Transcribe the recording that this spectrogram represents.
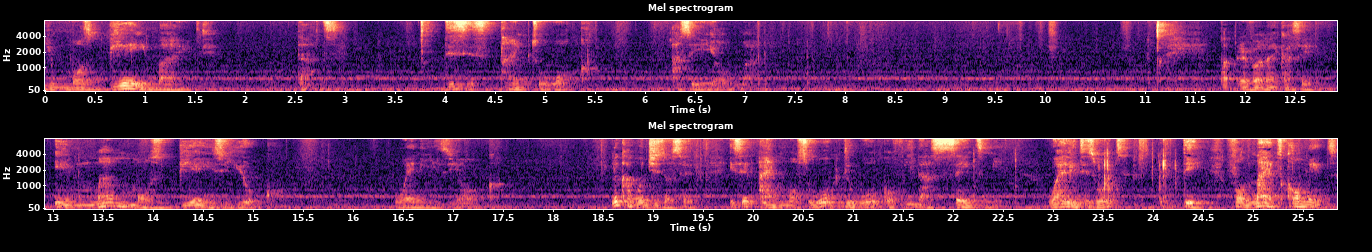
you must bear in mind that this is time to walk as a young man. But Reverend Ika said, a man must bear his yoke when he is young. Look at what Jesus said. He said, I must walk the walk of he that sent me while it is what? Day. For night cometh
